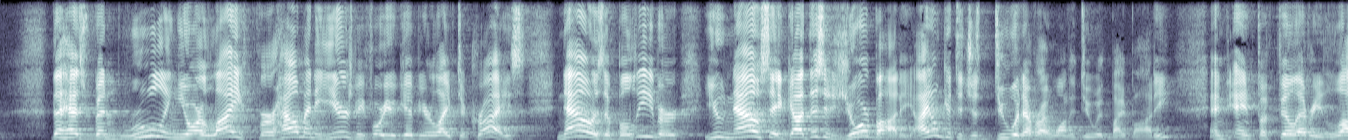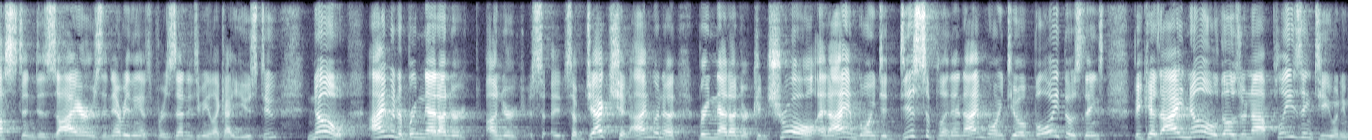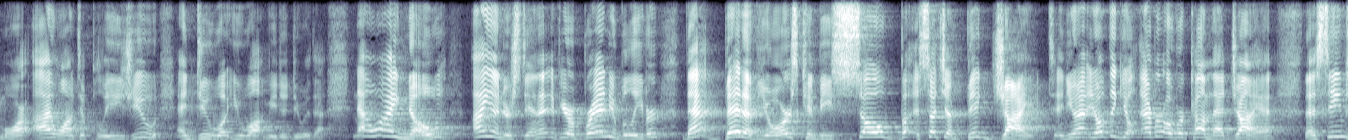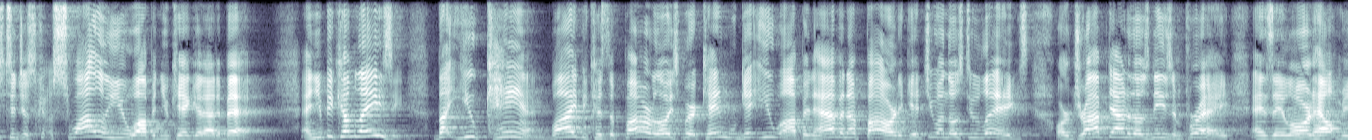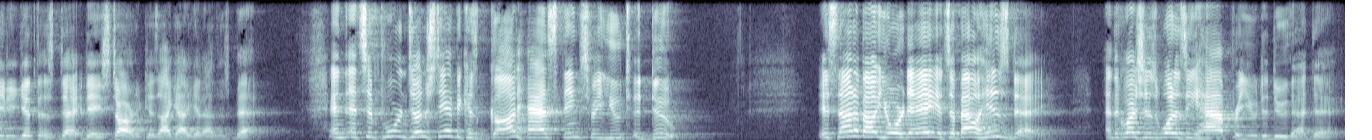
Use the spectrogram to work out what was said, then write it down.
that has been ruling your life for how many years before you give your life to Christ. Now, as a believer, you now say, God, this is your body. I don't get to just do whatever I want to do with my body and, and fulfill every lust and desires and everything that's presented to me like I used to. No, I'm going to bring that under, under subjection. I'm going to bring that under control and I am going to discipline and I'm going to avoid those things because I know those are not pleasing to you anymore. I want to please you and do what you want me to do with that. Now, I know, I understand that if you're a brand new believer, that bed of yours can be so such a big giant and you don't think you'll ever overcome that giant that seems to just swallow you up and you can't get out of bed. And you become lazy. But you can. Why? Because the power of the Holy Spirit can get you up and have enough power to get you on those two legs or drop down to those knees and pray and say, Lord, help me to get this day started because I got to get out of this bed. And it's important to understand because God has things for you to do. It's not about your day, it's about His day. And the question is, what does He have for you to do that day?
